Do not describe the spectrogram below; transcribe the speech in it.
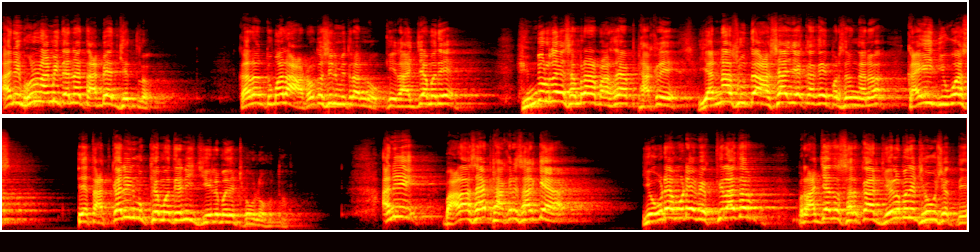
आणि म्हणून आम्ही त्यांना ताब्यात घेतलं. कारण तुम्हाला आठवत असेल मित्रांनो की राज्यामध्ये हिंदू हृदय सम्राट बाळासाहेब ठाकरे यांनासुद्धा अशाच एका काही प्रसंगानं काही दिवस ते तात्कालीन मुख्यमंत्र्यांनी जेलमध्ये ठेवलं होतं. आणि बाळासाहेब ठाकरेसारख्या एवढ्या मोठ्या व्यक्तीला जर राज्याचं सरकार जेलमध्ये ठेवू शकते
